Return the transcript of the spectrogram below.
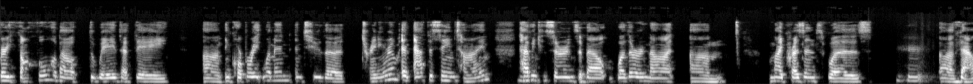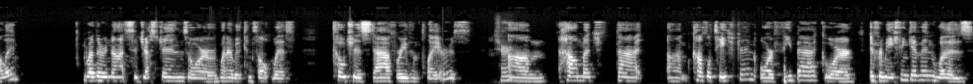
very thoughtful about the way that they um, incorporate women into the training room, and at the same time, mm-hmm. having concerns about whether or not um, my presence was mm-hmm. uh, valid, whether or not suggestions or when I would consult with coaches, staff, or even players, sure. um, how much that um, consultation or feedback or information given was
